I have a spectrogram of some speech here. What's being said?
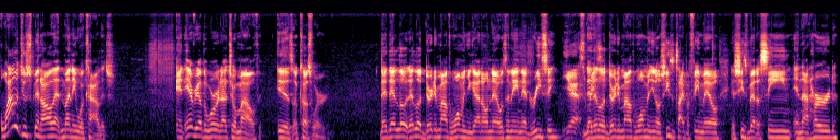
Why would you spend all that money with college and every other word out your mouth is a cuss word. That that little that little dirty mouth woman you got on there, what's her name? That Reese. Yes. That, that little dirty mouth woman, you know, she's the type of female and she's better seen and not heard.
